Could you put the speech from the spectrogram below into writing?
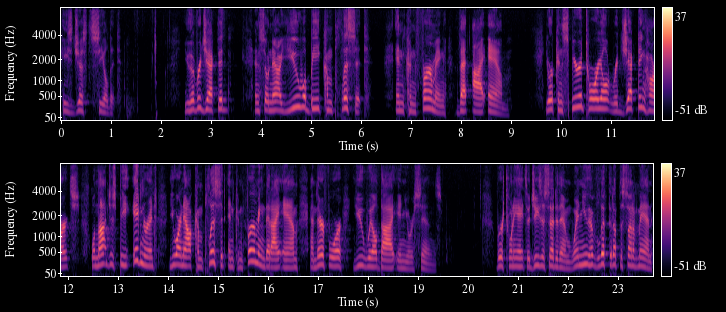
he's just sealed it. You have rejected, and so now you will be complicit in confirming that I am. Your conspiratorial, rejecting hearts will not just be ignorant, you are now complicit in confirming that I am, and therefore you will die in your sins. Verse 28 So Jesus said to them, When you have lifted up the Son of Man,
